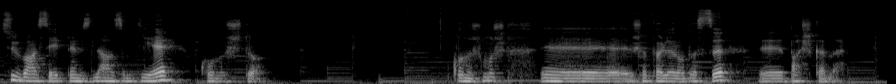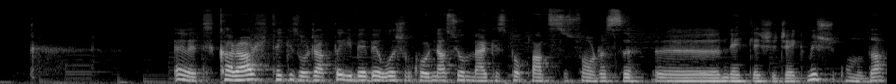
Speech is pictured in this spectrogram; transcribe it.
Sübvanse etmemiz lazım diye konuştu konuşmuş e, Şoförler Odası e, Başkanı. Evet karar 8 Ocak'ta İBB Ulaşım Koordinasyon Merkezi toplantısı sonrası e, netleşecekmiş. Onu da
